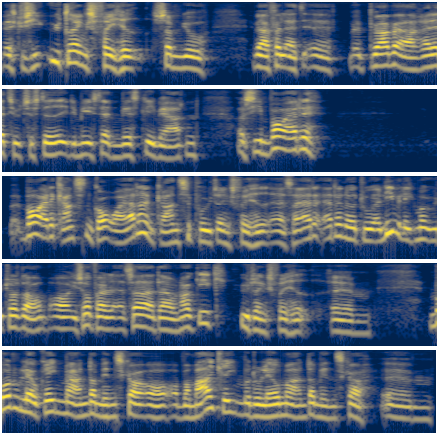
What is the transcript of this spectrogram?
hvad skal vi sige, ytringsfrihed, som jo i hvert fald at, øh, bør være relativt til stede i det meste af den vestlige verden, og sige, hvor er det, hvor er det grænsen går, og er der en grænse på ytringsfrihed? Altså er der, er der noget, du alligevel ikke må ytre dig om, og i så fald altså, er der jo nok ikke ytringsfrihed. Øhm, må du lave grin med andre mennesker, og, og hvor meget grin må du lave med andre mennesker? Øhm,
